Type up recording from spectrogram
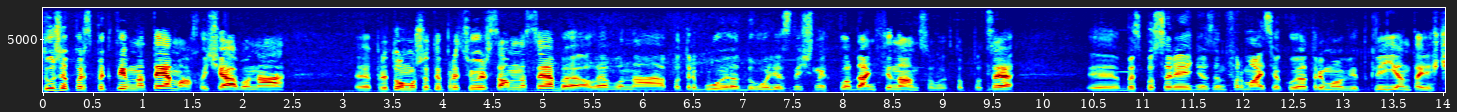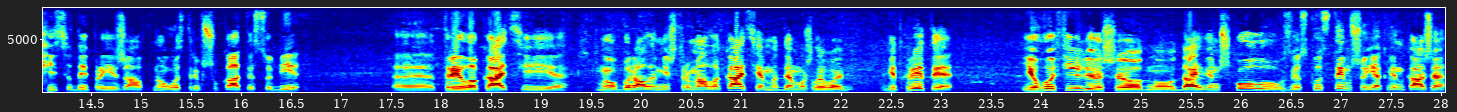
дуже перспективна тема, хоча вона, е, при тому, що ти працюєш сам на себе, але вона потребує доволі значних вкладань фінансових. Тобто, це е, безпосередньо з інформацією, яку я отримав від клієнта, який сюди приїжджав на острів, шукати собі три локації. Ми обирали між трьома локаціями, де можливо відкрити його філію ще одну дайвінг школу у зв'язку з тим, що, як він каже,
